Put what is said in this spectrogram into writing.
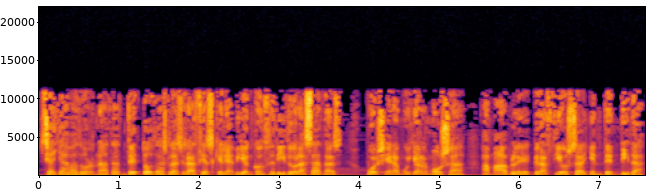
se hallaba adornada de todas las gracias que le habían concedido las hadas, pues era muy hermosa, amable, graciosa y entendida,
